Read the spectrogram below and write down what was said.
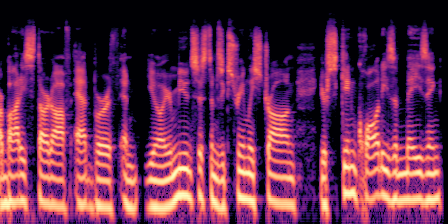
Our bodies start off at birth, and you know your immune system's extremely strong. Your skin quality is amazing,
